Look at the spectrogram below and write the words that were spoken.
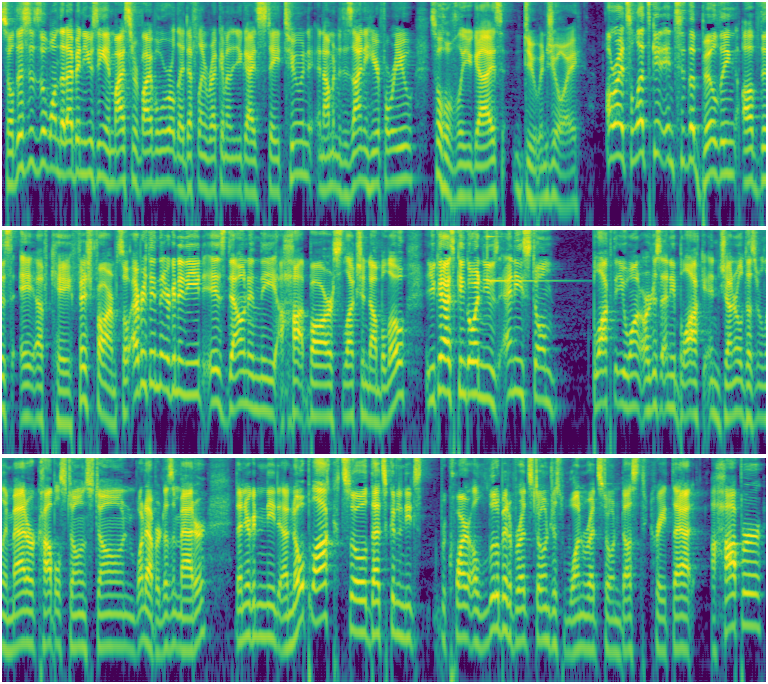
So this is the one that I've been using in my survival world. I definitely recommend that you guys stay tuned and I'm going to design it here for you. So hopefully you guys do enjoy. Alright, so let's get into the building of this AFK fish farm. So everything that you're going to need is down in the hotbar selection down below. You guys can go ahead and use any stone block that you want or just any block in general. Doesn't really matter. Cobblestone, stone, whatever. Doesn't matter. Then you're going to need a note block. So that's going to need require a little bit of redstone, just one redstone dust to create that. A hopper,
